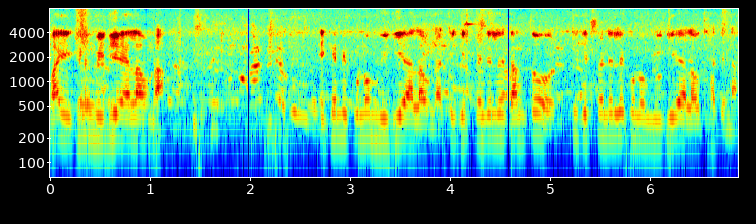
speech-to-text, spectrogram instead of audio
ভাই এখানে মিডিয়া এলাও না। এখানে কোনো মিডিয়া এলাও না। টিকিট প্যান্ডেলের গান তো টিকিট প্যান্ডেলে কোনো মিডিয়া এলাও থাকে না।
